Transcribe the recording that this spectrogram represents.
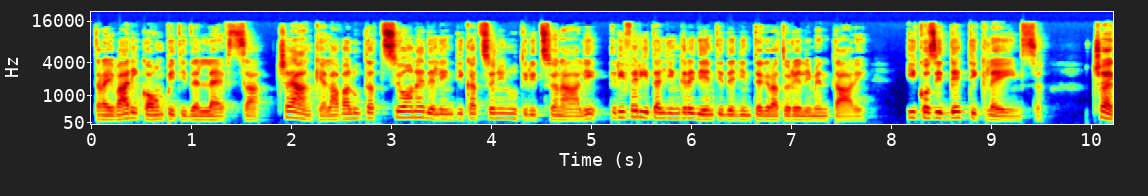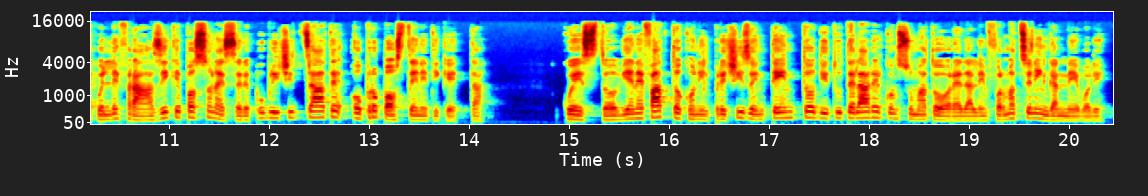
Tra i vari compiti dell'EFSA c'è anche la valutazione delle indicazioni nutrizionali riferite agli ingredienti degli integratori alimentari, i cosiddetti claims, cioè quelle frasi che possono essere pubblicizzate o proposte in etichetta. Questo viene fatto con il preciso intento di tutelare il consumatore dalle informazioni ingannevoli.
